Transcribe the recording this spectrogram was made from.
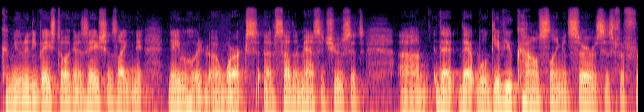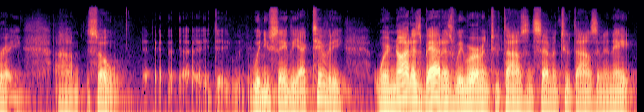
community-based organizations like Na- Neighborhood uh, Works of Southern Massachusetts um, that, that will give you counseling and services for free. Um, so uh, when you say the activity, we're not as bad as we were in 2007, 2008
